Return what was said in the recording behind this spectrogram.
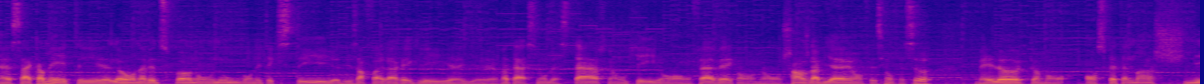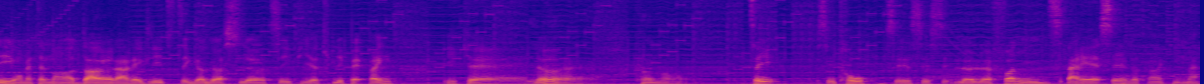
Euh, ça a comme été, là, on avait du fun, on ouvre, on est excité, il y a des affaires à régler, euh, il y a rotation de staff, OK, on, fait avec, on, change la bière, on fait ci, on fait ça. Mais là, comme on, se fait tellement chier, on met tellement d'heures à régler tous ces gogos-là, tu sais, puis il y a tous les pépins, et que là, euh, comme Tu sais, c'est trop. le, fun, il disparaissait, là, tranquillement.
